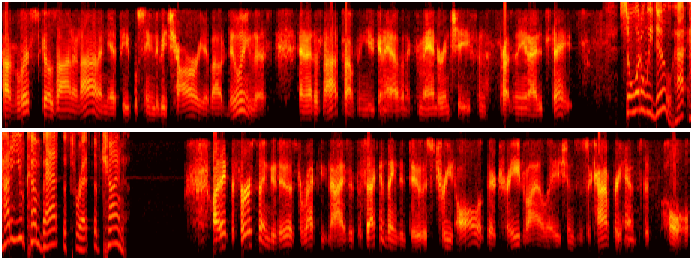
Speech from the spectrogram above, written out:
Now, the list goes on and on, and yet people seem to be chary about doing this. And that is not something you can have in a commander in chief and president of the United States. So, what do we do? How, how do you combat the threat of China? I think the first thing to do is to recognize it. The second thing to do is treat all of their trade violations as a comprehensive whole.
